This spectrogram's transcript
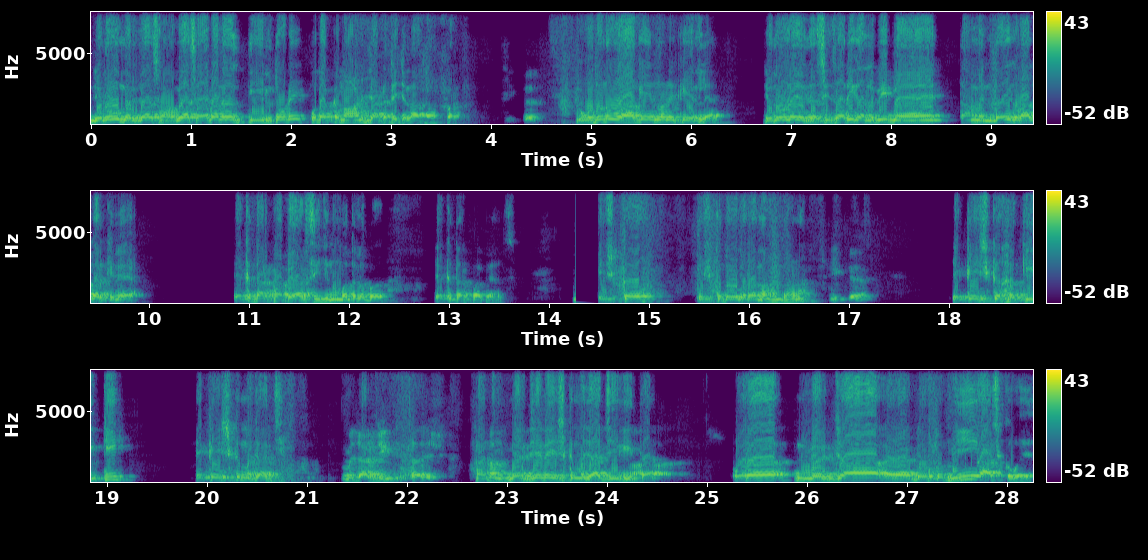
ਜਦੋਂ ਮਿਰਜ਼ਾ ਸੌ ਗਿਆ ਸਹਿਬਾ ਨੇ ਤੀਰ ਤੋੜੇ ਉਹਦਾ ਕਮਾਨ ਜੱਟ ਤੇ ਚਲਾਤਾ ਉੱਪਰ। ਠੀਕ ਹੈ। ਤੇ ਉਦੋਂ ਨੂੰ ਉਹ ਆ ਕੇ ਉਹਨਾਂ ਨੇ ਘੇਰ ਲਿਆ। ਜਦੋਂ ਉਹਨੇ ਦੱਸੀ ਸਾਰੀ ਗੱਲ ਵੀ ਮੈਂ ਤਾਂ ਮੈਨੂੰ ਤਾਂ ਇਹ ਗਵਾਹ ਕਰਕੇ ਲਿਆ ਇੱਕ ਤਰਫਾ ਪਿਆਰ ਸੀ ਜਿਹਨੂੰ ਮਤਲਬ ਇੱਕ ਤਰਫਾ ਪਿਆਰ ਸੀ। ਇਸ਼ਕ ਇਸ਼ਕ ਦੋ ਤਰ੍ਹਾਂ ਦਾ ਹੁੰਦਾ ਹਨਾ। ਠੀਕ ਹੈ। ਇੱਕ ਇਸ਼ਕ ਹਕੀਕੀ ਇੱਕ ਇਸ਼ਕ ਮਜਾਜੀ। ਮਜਾਜੀ ਕੀਤਾ ਇਸ਼ਕ। ਹਾਂਜੀ ਮਿਰਜ਼ੇ ਨੇ ਇਸ਼ਕ ਮਜਾਜੀ ਕੀਤਾ। ਔਰ ਮਿਰਜ਼ਾ ਅਹ, 220 ਆਸ਼ਕ ਹੋਏ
